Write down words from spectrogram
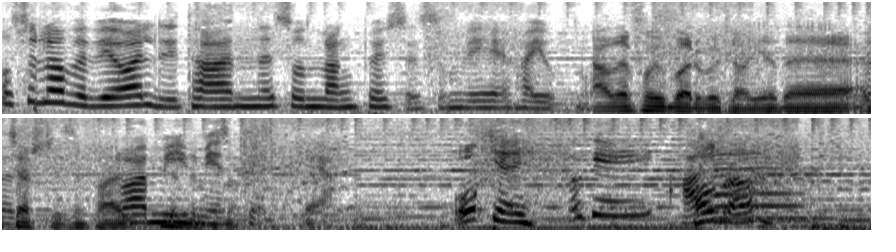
og så lover vi å aldri ta en sånn lang pause som vi har gjort nå. Ja, Det får vi bare beklage. Det er Kjersti sin feil. Det var mye 100%. min feil. Ja. Ok, OK, Ha det bra.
